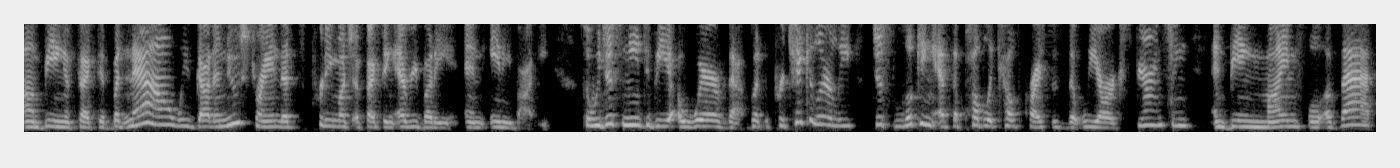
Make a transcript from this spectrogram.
um, being affected. But now we've got a new strain that's pretty much affecting everybody and anybody. So we just need to be aware of that, but particularly just looking at the public health crisis that we are experiencing and being mindful of that.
